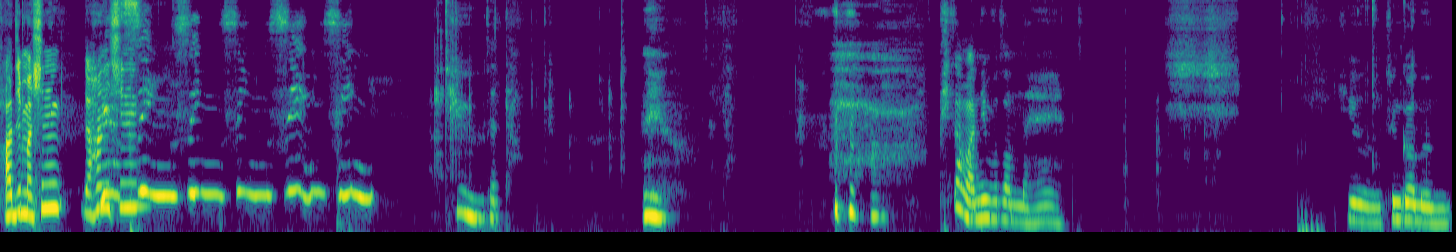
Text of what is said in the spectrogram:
하지만 신 야, 한신 싱, 싱, 싱, 싱, 싱. 휴, 됐다. 에휴, 됐다. 피가 많이 묻었네. 휴, 증거는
